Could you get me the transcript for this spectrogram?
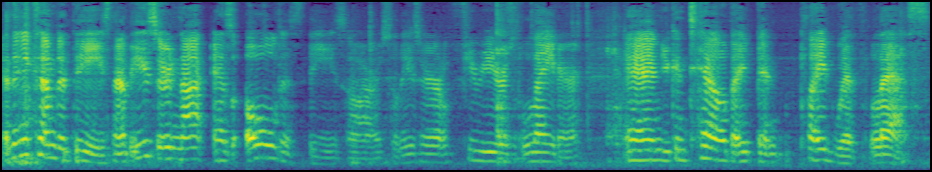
And then you come to these. Now, these are not as old as these are, so these are a few years later. And you can tell they've been played with less.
